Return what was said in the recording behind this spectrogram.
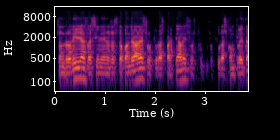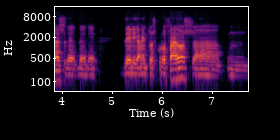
son rodillas, las síndromes osteocondrales, rupturas parciales, rupturas completas de, de, ligamentos cruzados, ah, mm,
